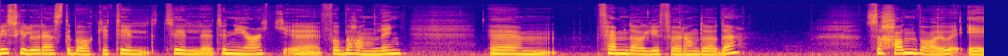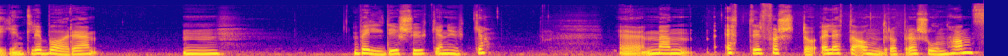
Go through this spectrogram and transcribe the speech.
Vi skulle jo reise tilbake til, til, til New York eh, for behandling eh, fem dager før han døde. Så han var jo egentlig bare mm, veldig sjuk en uke. Eh, men etter, første, etter andre operasjonen hans,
